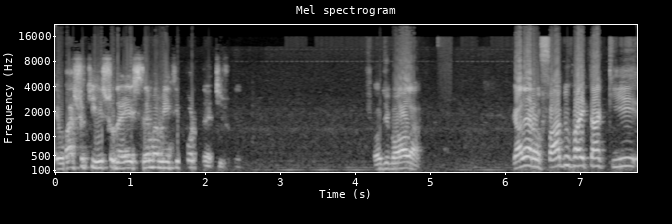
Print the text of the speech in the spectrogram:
eu acho que isso daí é extremamente importante, Juliano. Show de bola. Galera, o Fábio vai estar tá aqui.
